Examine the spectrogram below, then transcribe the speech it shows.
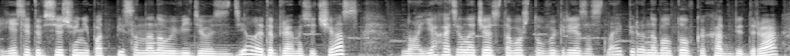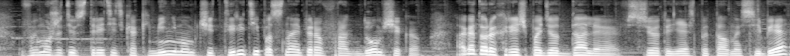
Если ты все еще не подписан на новые видео, сделай это прямо сейчас. Ну а я хотел начать с того, что в игре за снайпера на болтовках от бедра вы можете встретить как минимум 4 типа снайперов-рандомщиков, о которых речь пойдет далее. Все это я испытал на себе,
